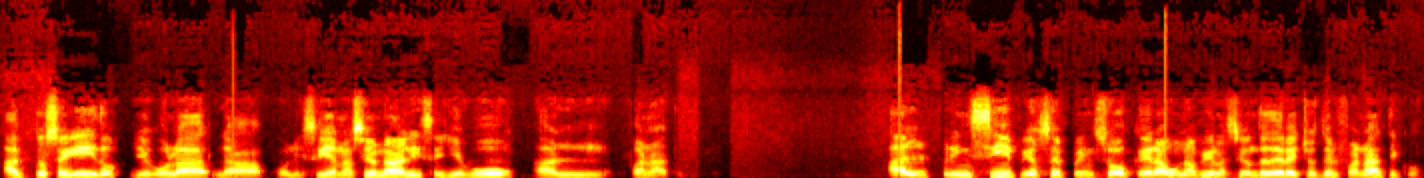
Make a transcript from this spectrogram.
Acto seguido, llegó la, Policía Nacional y se llevó al fanático. Al principio se pensó que era una violación de derechos del fanático,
